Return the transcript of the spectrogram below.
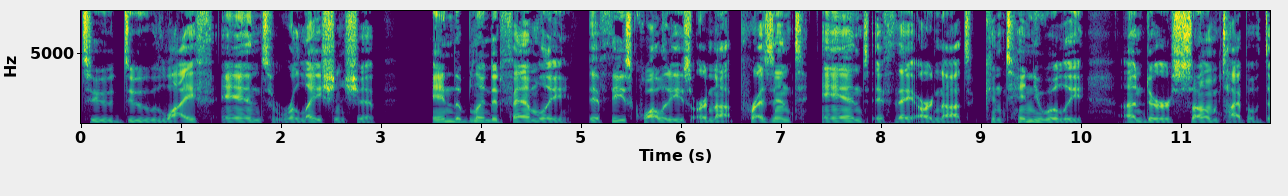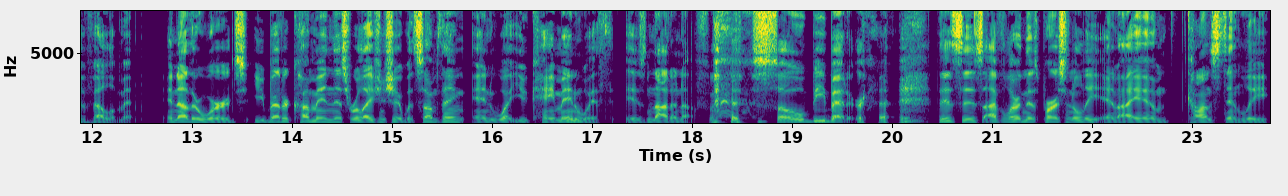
to do life and relationship in the blended family if these qualities are not present and if they are not continually under some type of development. In other words, you better come in this relationship with something and what you came in with is not enough. so be better. this is, I've learned this personally and I am constantly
